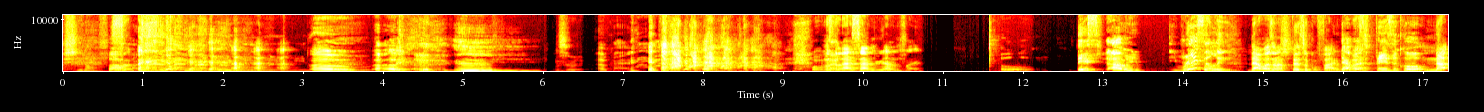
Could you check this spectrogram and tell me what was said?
She don't So- oh, oh, So, okay. what was the last time you had a fight? Ooh, this uh, recently That wasn't a physical fight. that What? was physical. Not.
